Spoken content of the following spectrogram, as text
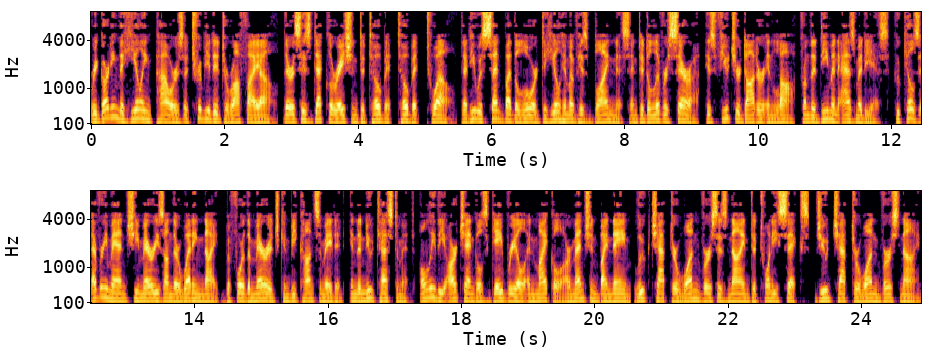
Regarding the healing powers attributed to Raphael, there is his declaration to Tobit, Tobit 12 that he was sent by the Lord to heal him of his blindness and to deliver Sarah, his future daughter-in-law, from the demon Asmodeus, who kills every man she marries on their wedding night before the marriage can be consummated. In the New Testament, only the archangels Gabriel and Michael are mentioned by name Luke chapter 1 verses 9 to 26, Jude chapter 1 verse 9.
